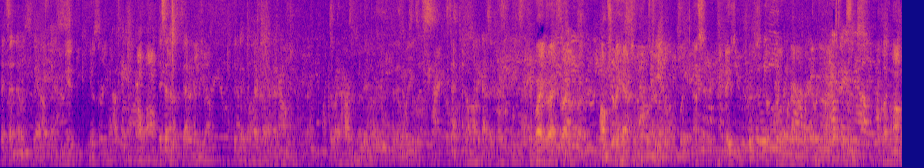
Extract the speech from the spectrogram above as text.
They said that was good enough. You yeah. made, you got thirty-one? Oh, wow. They said that was better than the, the players they have right now. The red heart was good. I didn't know it was, don't let guys like thirty. Right, right, right, right. I'm sure they have some of those too, but that's amazing because thirty-one out of thirty-five. Okay, wow.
